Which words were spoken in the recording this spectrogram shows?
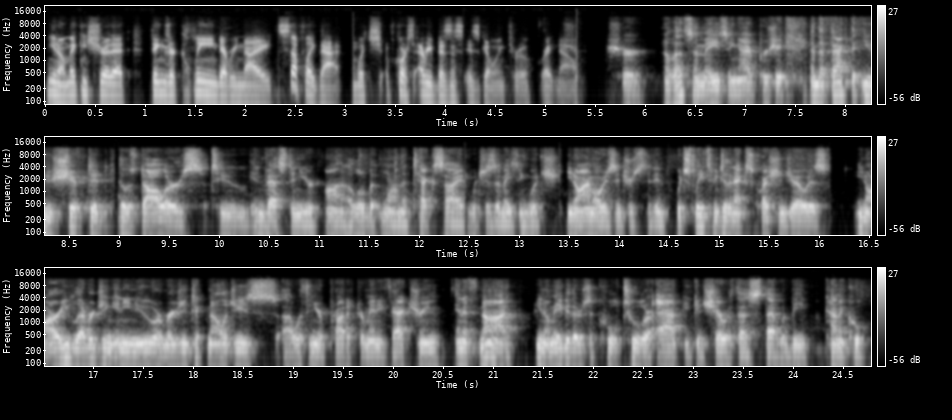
you know, making sure that things are cleaned every night, stuff like that, which of course every business is going through right now. Sure. No, that's amazing. I appreciate and the fact that you shifted those dollars to invest in your on a little bit more on the tech side, which is amazing, which you know I'm always interested in. Which leads me to the next question, Joe, is you know, are you leveraging any new or emerging technologies uh, within your product or manufacturing? And if not, you know, maybe there's a cool tool or app you could share with us that would be kind of cool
